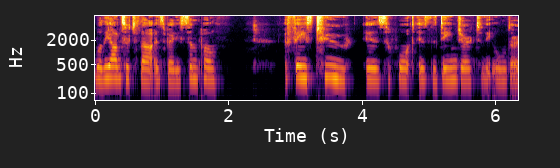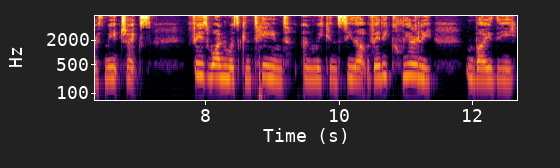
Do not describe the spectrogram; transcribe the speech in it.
Well, the answer to that is very simple. Phase two is what is the danger to the old Earth matrix. Phase one was contained, and we can see that very clearly by the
